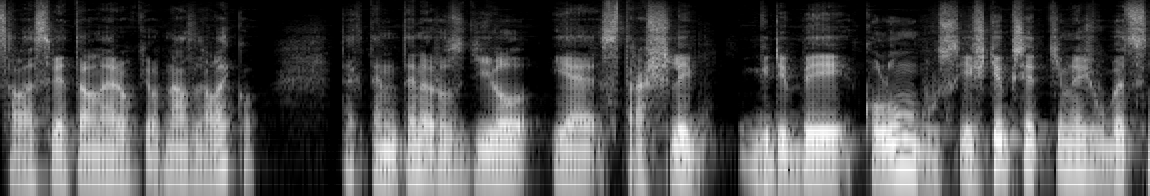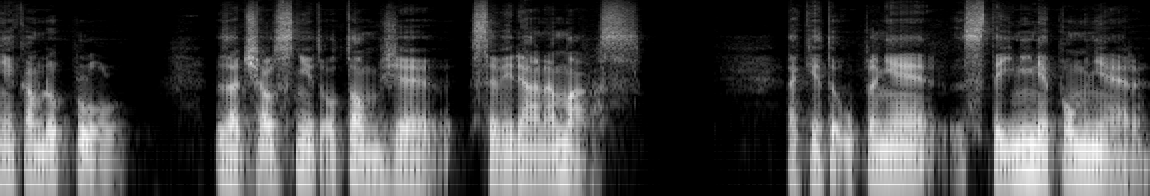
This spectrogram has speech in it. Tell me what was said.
celé světelné roky od nás daleko, tak ten, ten rozdíl je strašlivý. Kdyby Kolumbus ještě předtím, než vůbec někam doplul, začal snít o tom, že se vydá na Mars, tak je to úplně stejný nepoměr,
